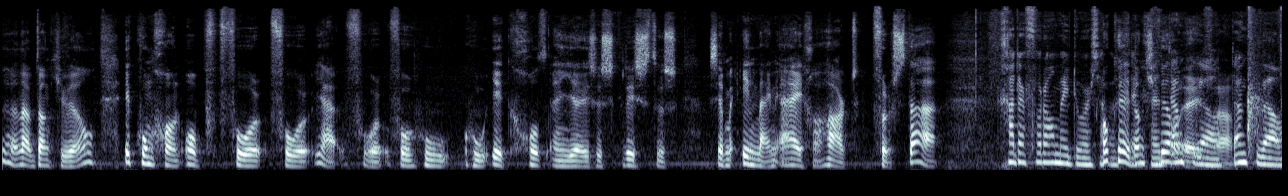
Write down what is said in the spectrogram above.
Ja, nou, dankjewel. Ik kom gewoon op voor, voor, ja, voor, voor hoe, hoe ik God en Jezus Christus zeg maar, in mijn eigen hart versta. Ga daar vooral mee door, zou Oké, okay, dankjewel, dankjewel, dankjewel.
